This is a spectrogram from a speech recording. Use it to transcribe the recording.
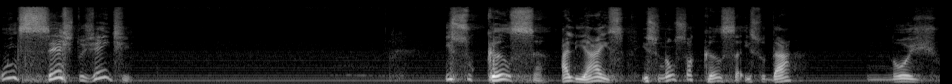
Um incesto, gente. Isso cansa. Aliás, isso não só cansa, isso dá nojo.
